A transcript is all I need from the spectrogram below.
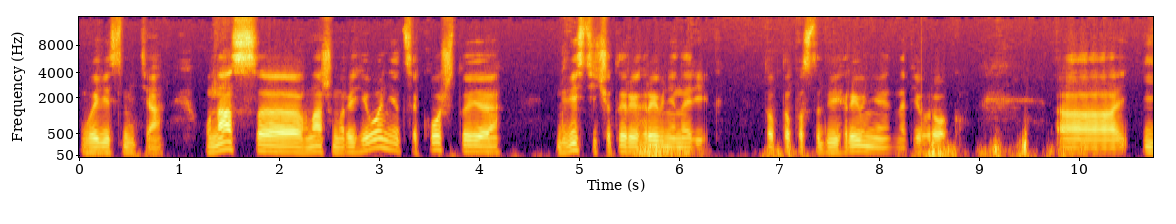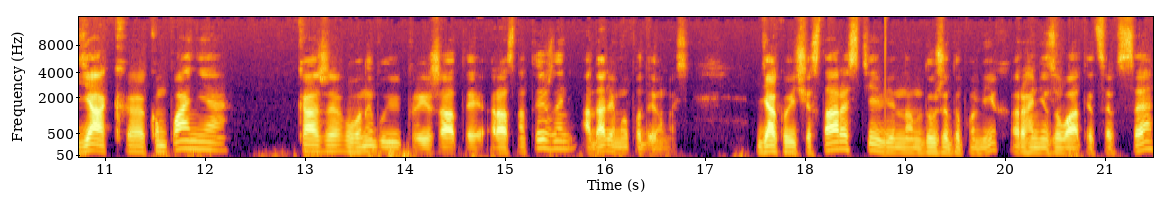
вивіз сміття. У нас е, в нашому регіоні це коштує 204 гривні на рік, тобто по 102 гривні на півроку. Як е, компанія каже, вони будуть приїжджати раз на тиждень, а далі ми подивимось. Дякуючи старості, він нам дуже допоміг організувати це все.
